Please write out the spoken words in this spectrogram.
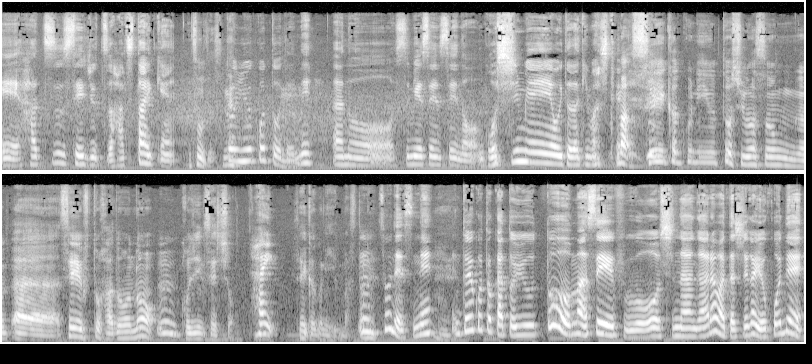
えー初施術初体験。そうですね。ということでね、あの住江先生のご指名をいただきまして、まあ、正確に言うと、手話音楽、あー、政府と波動のうん。個人セッション。はい、正確に言いますとね。うん、。そうですね、うどういうことかというと、まあ、政府をしながら私が横で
